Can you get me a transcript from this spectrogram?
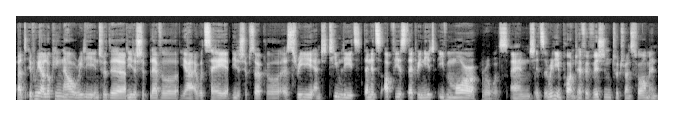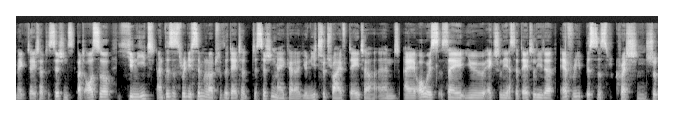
But if we are looking now really into the leadership level, yeah, I would say leadership circle uh, three and team leads, then it's obvious that we need even more roles. And it's really important to have a vision to transform and make data decisions, but also you need, and this is really similar to the data decision maker, you need to drive data. And I always say you actually, as a data leader, every business question should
